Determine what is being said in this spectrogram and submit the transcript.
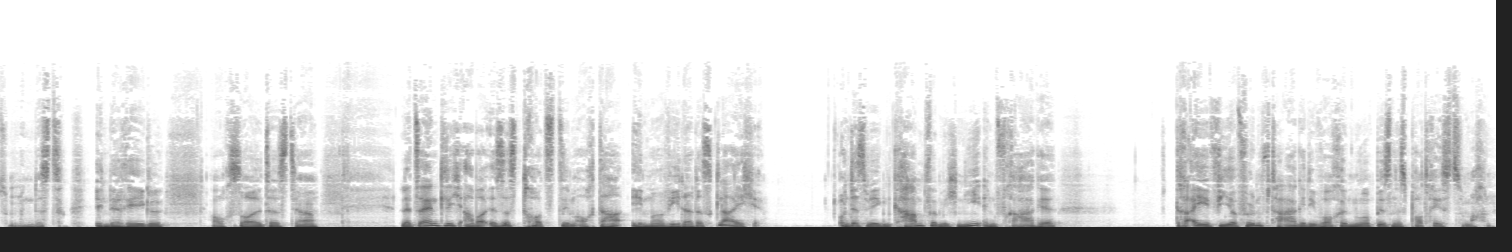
Zumindest in der Regel auch solltest, ja. Letztendlich aber ist es trotzdem auch da immer wieder das Gleiche. Und deswegen kam für mich nie in Frage, drei, vier, fünf Tage die Woche nur Business-Porträts zu machen.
